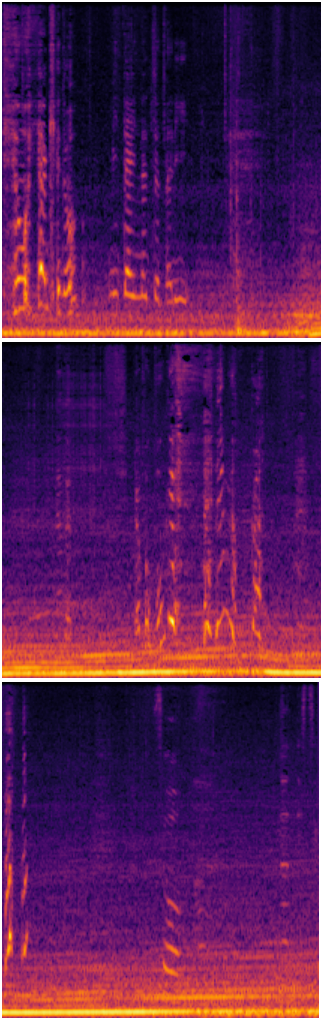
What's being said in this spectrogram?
低温やけどみたいになっちゃったり。なんかやっぱボケてんのかそうなんですよ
